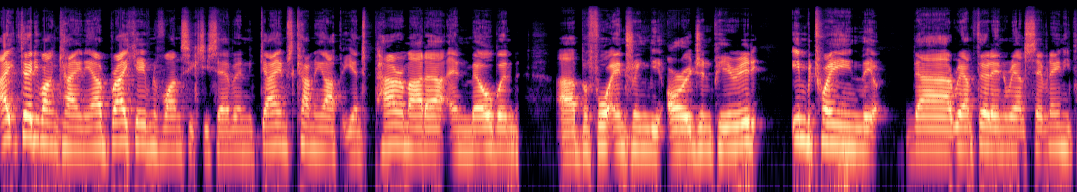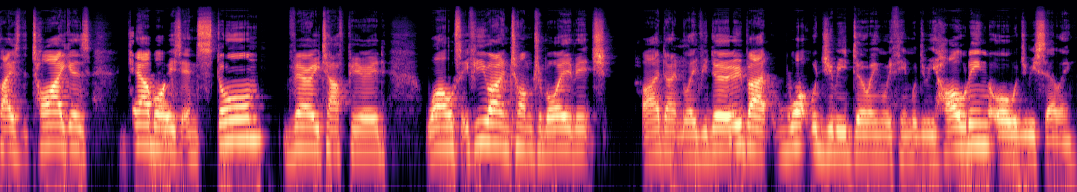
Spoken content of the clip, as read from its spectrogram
831k now, break even of 167. Games coming up against Parramatta and Melbourne uh, before entering the origin period. In between the, the round 13 and round 17, he plays the Tigers, Cowboys, and Storm very tough period. Whilst if you own Tom Trbojevic, I don't believe you do, but what would you be doing with him? Would you be holding or would you be selling?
